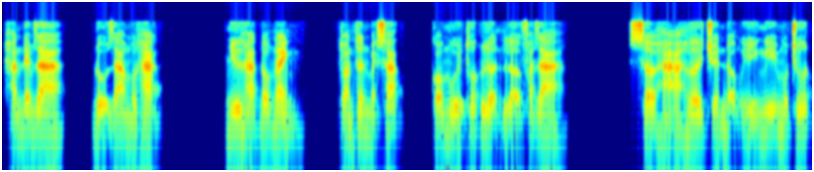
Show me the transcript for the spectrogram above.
Hắn đem ra, đổ ra một hạt. Như hạt đậu nành, toàn thân bạch sắc, có mùi thuốc lượn lờ phát ra. Sở Hà hơi chuyển động ý nghĩ một chút.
